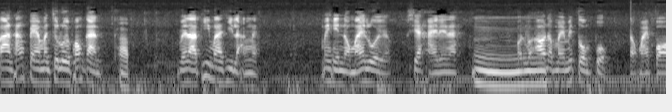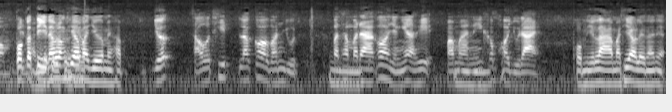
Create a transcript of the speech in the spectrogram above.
บานทั้งแปลงมันจะโรยพร้อมกัน ครับ เวลาพี่มาทีหลังเนี่ยไม่เห็นดอกไม้โรยอะเสียหายเลยนะอืมคนว่าเอ้าทำไมไม่ตรงปก ดอกไม้ปลอมปกตินักท่องเที่ยวมาเยอะไหมครับ เยอะ เสาร์อาทิตย์แล้วก็วันหยุดอืมวันธรรมดาก็อย่างเงี้ยแหละพี่ ประมาณนี้ก็พออยู่ได้ ผมนี่ลามาเที่ยวเลยนะเนี่ย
